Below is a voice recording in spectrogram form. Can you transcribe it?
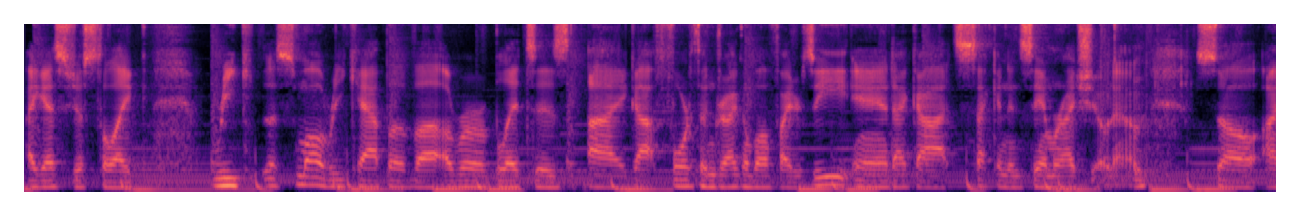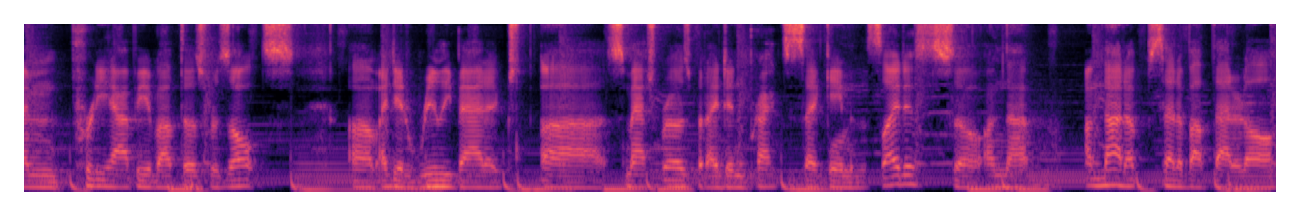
I guess just to like re- a small recap of uh, Aurora Blitz is I got fourth in Dragon Ball FighterZ and I got second in Samurai Shodown. So I'm pretty happy about those results. Um, I did really bad at uh, Smash Bros, but I didn't practice that game in the slightest, so I'm not I'm not upset about that at all.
